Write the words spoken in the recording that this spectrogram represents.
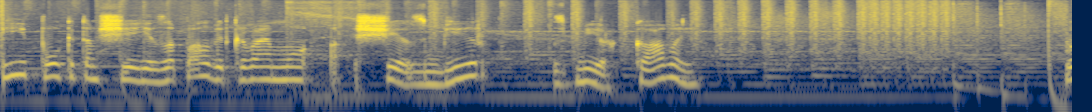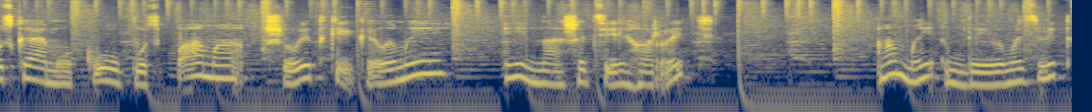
І поки там ще є запал, відкриваємо ще збір, збір кави. Пускаємо купу спама, швидкі килими, і наша ціль горить. А ми дивимось від.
